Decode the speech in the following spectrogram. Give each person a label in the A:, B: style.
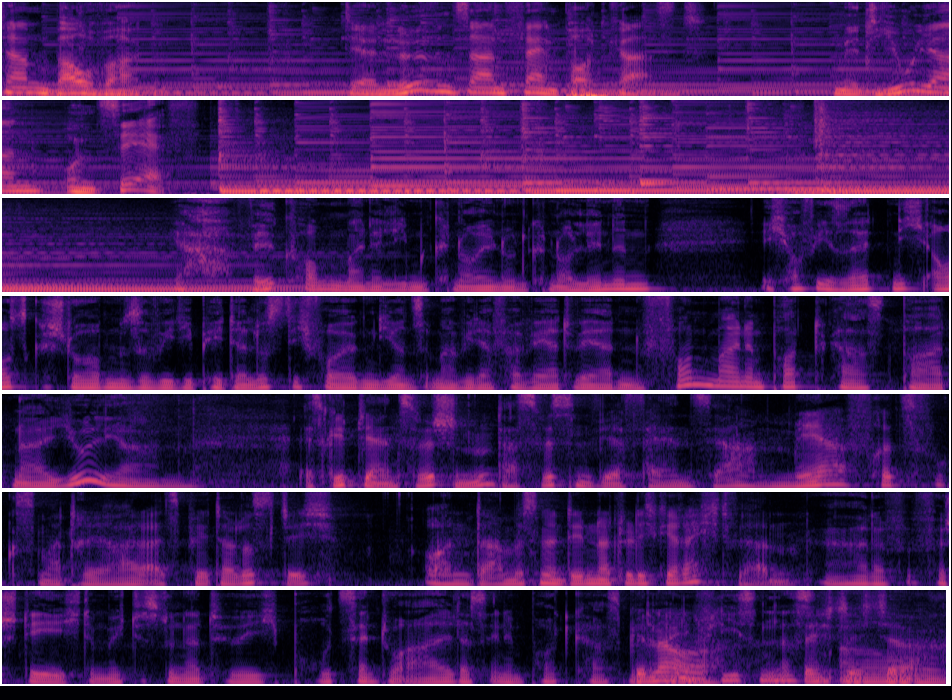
A: Hinterm Bauwagen. Der Löwenzahn Fan Podcast mit Julian und CF.
B: Ja, willkommen, meine lieben Knollen und Knollinnen. Ich hoffe, ihr seid nicht ausgestorben, so wie die Peter Lustig-Folgen, die uns immer wieder verwehrt werden, von meinem Podcast-Partner Julian.
C: Es gibt ja inzwischen, das wissen wir Fans, ja, mehr Fritz-Fuchs-Material als Peter Lustig. Und da müssen wir dem natürlich gerecht werden.
B: Ja, da verstehe ich. Da möchtest du natürlich prozentual das in den Podcast mit
C: Genau,
B: einfließen lassen.
C: richtig,
B: oh.
C: ja.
